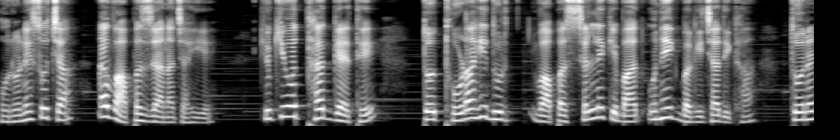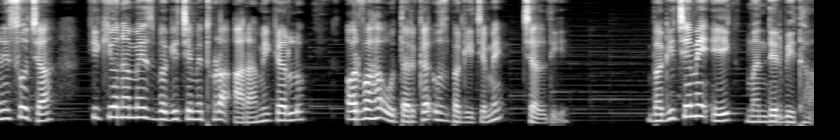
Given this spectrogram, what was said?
उन्होंने सोचा, अब वापस जाना चाहिए। क्योंकि वो थक गए थे तो थोड़ा ही दूर वापस चलने के बाद उन्हें एक बगीचा दिखा। तो उन्होंने सोचा कि क्यों ना मैं इस बगीचे में थोड़ा आराम ही कर लूँ, और वह उतरकर उस बगीचे में चल दिए। बगीचे में एक मंदिर भी था।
